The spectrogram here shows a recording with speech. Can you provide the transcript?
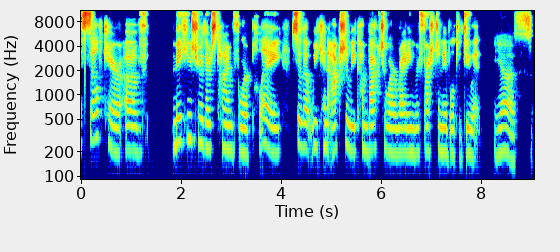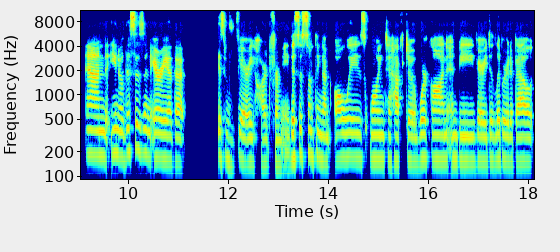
self care of making sure there's time for play so that we can actually come back to our writing refreshed and able to do it? Yes. And, you know, this is an area that is very hard for me. This is something I'm always going to have to work on and be very deliberate about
